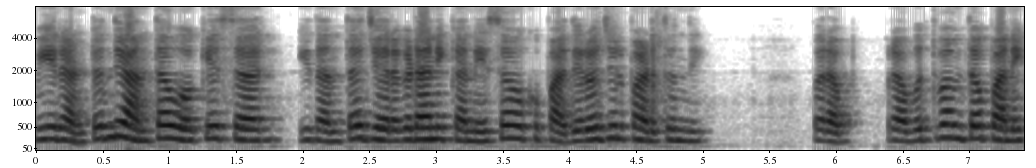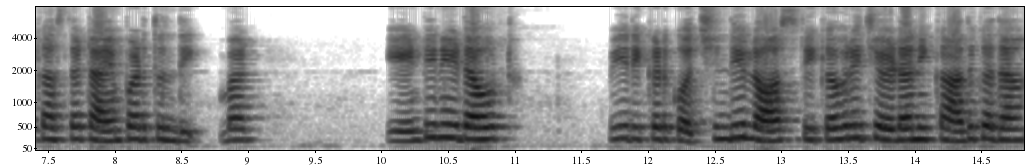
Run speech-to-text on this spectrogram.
మీరంటుంది అంతా ఓకే సార్. ఇదంతా జరగడానికి కనీసం ఒక పది రోజులు పడుతుంది. ప్ర ప్రభుత్వంతో పని కాస్త టైం పడుతుంది. బట్ ఏంటి నీ డౌట్? మీరు ఇక్కడికి వచ్చింది లాస్ రికవరీ చేయడానికి కాదు కదా.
